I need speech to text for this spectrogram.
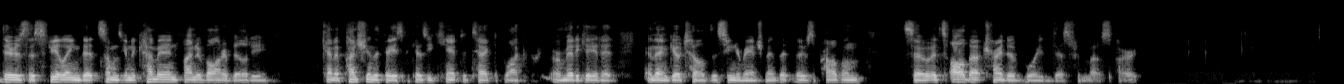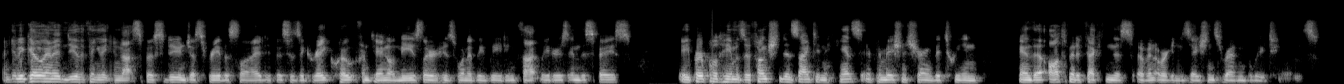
There's this feeling that someone's going to come in, find a vulnerability, kind of punch you in the face because you can't detect, block, or mitigate it, and then go tell the senior management that there's a problem. So it's all about trying to avoid this for the most part. I'm going to go in and do the thing that you're not supposed to do and just read the slide. This is a great quote from Daniel Miessler, who's one of the leading thought leaders in the space. A purple team is a function designed to enhance information sharing between and the ultimate effectiveness of an organization's red and blue teams.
